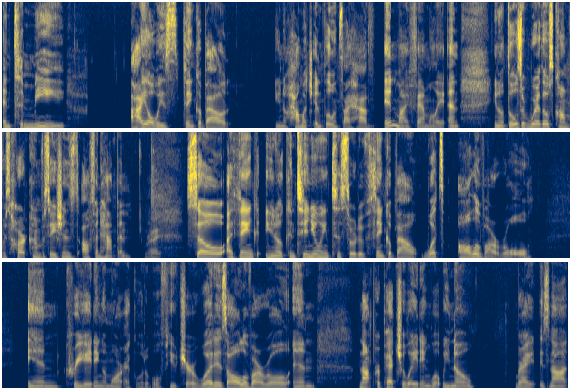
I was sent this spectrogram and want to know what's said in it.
And to me, I always think about you know how much influence I have in my family, and you know those are where those converse, hard conversations often happen. Right. So I think you know continuing to sort of think about what's all of our role in creating a more equitable future. What is all of our role in not perpetuating what we know, right? Is not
